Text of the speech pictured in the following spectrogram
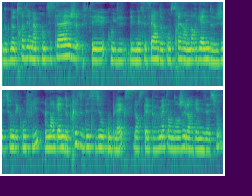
Donc notre troisième apprentissage, c'est qu'il est nécessaire de construire un organe de gestion des conflits, un organe de prise de décision complexe lorsqu'elles peuvent mettre en danger l'organisation,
